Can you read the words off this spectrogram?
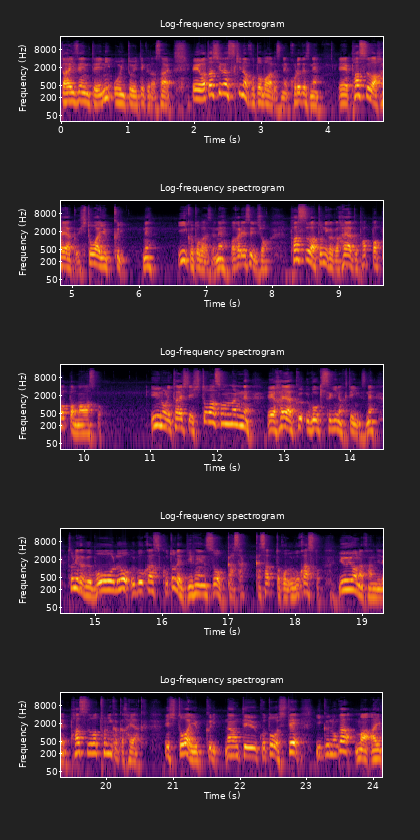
大前提に置いといてください、えー、私が好きな言葉はですねこれですね、えー、パスは速く人はゆっくり。ね。いい言葉ですよね。分かりやすいでしょ？パスはとにかく早くパッパッパッパ回すと。いうのに対して人はそんなにね、えー、早く動きすぎなくていいんですね。とにかくボールを動かすことでディフェンスをガサッガサッとこう動かすというような感じでパスはとにかく早くで人はゆっくりなんていうことをしていくのが、まあ、合言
